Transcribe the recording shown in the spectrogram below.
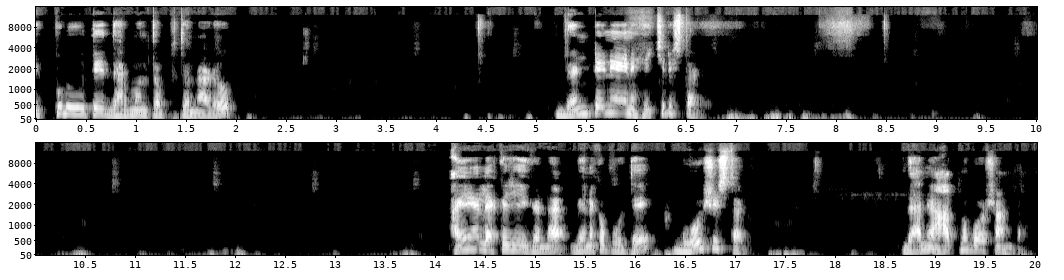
ఎప్పుడైతే ధర్మం తప్పుతున్నాడో వెంటనే ఆయన హెచ్చరిస్తాడు. ఆయన లెక్క చేయకుండా వినకపోతే ఘోషిస్తాడు. దాన్ని ఆత్మఘోష అంటారు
